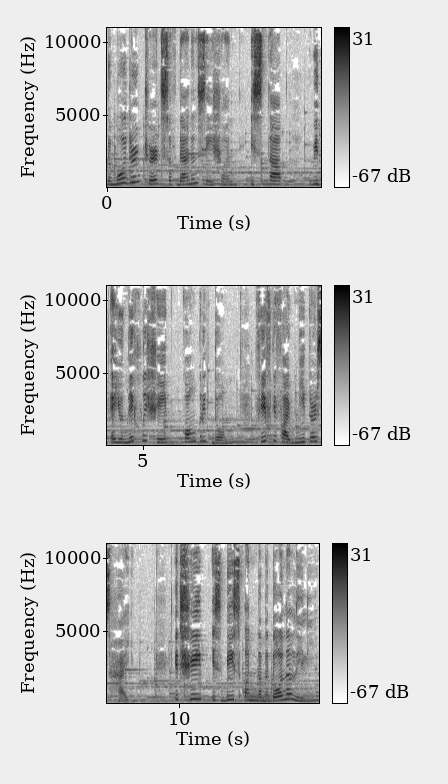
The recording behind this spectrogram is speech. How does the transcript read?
The modern Church of the Annunciation is topped with a uniquely shaped concrete dome 55 meters high. Its shape is based on the Madonna lily,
